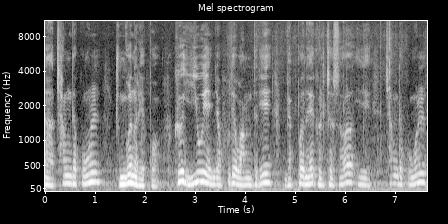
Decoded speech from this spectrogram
아, 창덕궁을 중건을 했고 그 이후에 이제 후대 왕들이 몇 번에 걸쳐서 이 창덕궁을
